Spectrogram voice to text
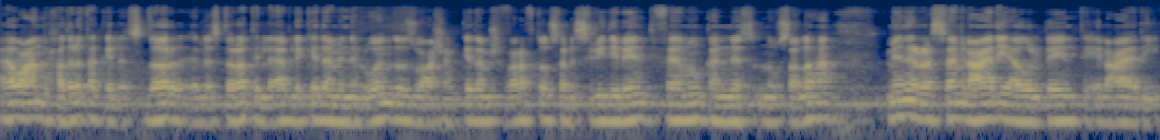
أو عند حضرتك الإصدار الإصدارات اللي قبل كده من ال Windows وعشان كده مش هتعرف توصل ل 3D Paint فممكن نوصل لها من الرسام العادي أو ال Paint العادي.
